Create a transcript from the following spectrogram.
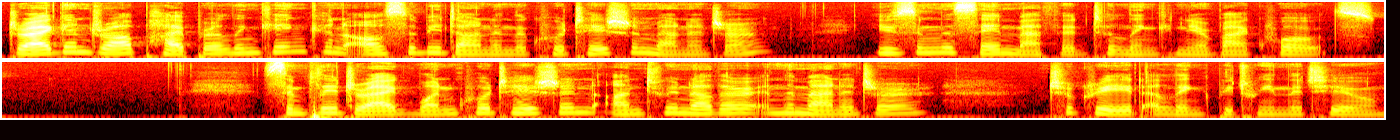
Drag and drop hyperlinking can also be done in the Quotation Manager, using the same method to link nearby quotes. Simply drag one quotation onto another in the manager to create a link between the two.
